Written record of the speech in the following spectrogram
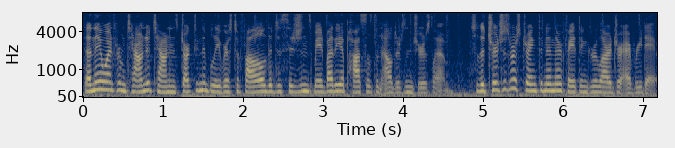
Then they went from town to town, instructing the believers to follow the decisions made by the apostles and elders in Jerusalem. So the churches were strengthened in their faith and grew larger every day.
